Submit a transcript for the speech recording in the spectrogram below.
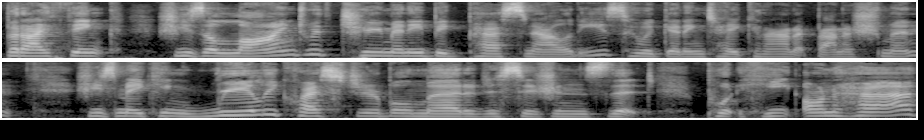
but I think she's aligned with too many big personalities who are getting taken out at banishment. She's making really questionable murder decisions that put heat on her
